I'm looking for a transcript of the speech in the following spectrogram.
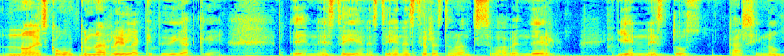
no es como que una regla que te diga que en este y en este y en este restaurante se va a vender y en estos casi no.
